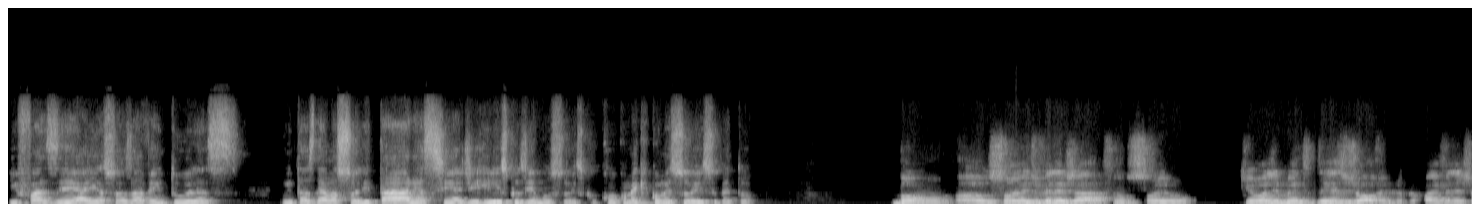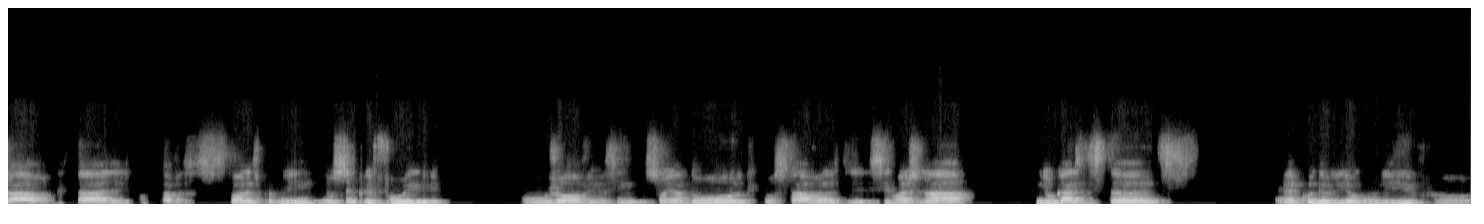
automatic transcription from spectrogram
e fazer aí as suas aventuras, muitas delas solitárias, cheias de riscos e emoções. Como é que começou isso, Beto? Bom, o sonho de velejar foi um sonho que eu alimento desde jovem. Meu pai velejava na Itália, ele contava as histórias para mim. Eu sempre fui um jovem assim sonhador que gostava de se imaginar em lugares distantes. É, quando eu li algum livro,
